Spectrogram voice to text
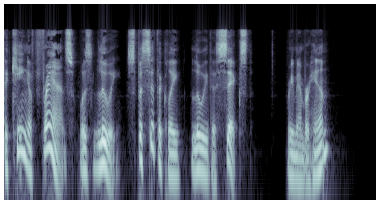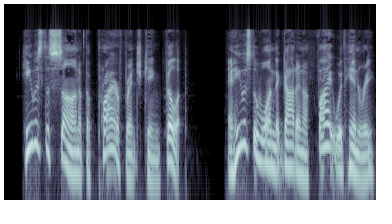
the King of France was Louis, specifically Louis VI. Remember him? He was the son of the prior French King Philip, and he was the one that got in a fight with Henry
